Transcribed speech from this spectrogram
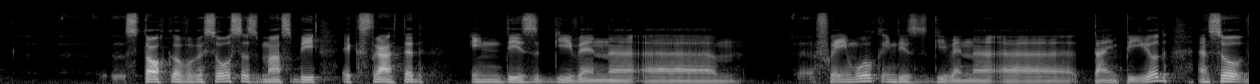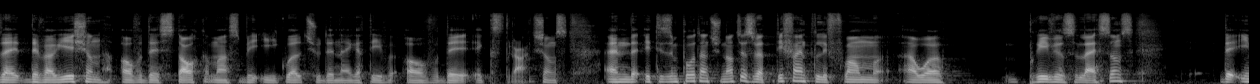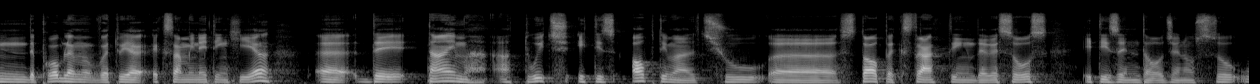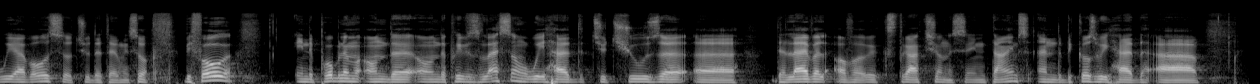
stock of resources must be extracted in this given uh, um, framework in this given uh, time period. And so the, the variation of the stock must be equal to the negative of the extractions. And it is important to notice that differently from our previous lessons the, in the problem that we are examining here uh, the time at which it is optimal to uh, stop extracting the resource it is endogenous. So we have also to determine. So before, in the problem on the on the previous lesson, we had to choose uh, uh, the level of extractions in times, and because we had a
